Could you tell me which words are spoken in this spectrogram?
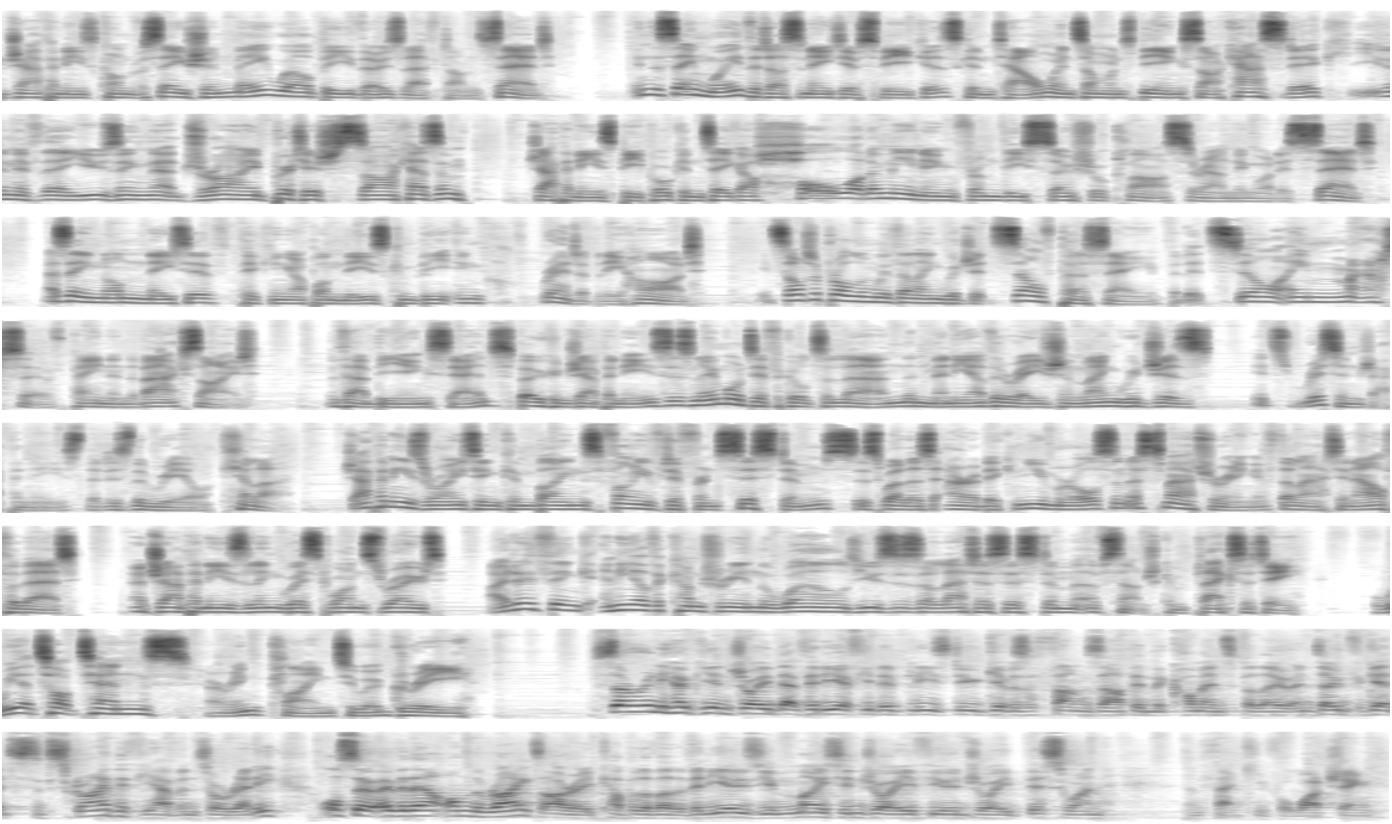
Japanese conversation may well be those left unsaid. In the same way that us native speakers can tell when someone's being sarcastic, even if they're using that dry British sarcasm, Japanese people can take a whole lot of meaning from the social class surrounding what is said. As a non native, picking up on these can be incredibly hard. It's not a problem with the language itself per se, but it's still a massive pain in the backside. That being said, spoken Japanese is no more difficult to learn than many other Asian languages. It's written Japanese that is the real killer. Japanese writing combines five different systems, as well as Arabic numerals and a smattering of the Latin alphabet. A Japanese linguist once wrote, I don't think any other country in the world uses a letter system of such complexity. We at TopTenz are inclined to agree. So I really hope you enjoyed that video. If you did, please do give us a thumbs up in the comments below and don't forget to subscribe if you haven't already. Also over there on the right are a couple of other videos you might enjoy if you enjoyed this one. And thank you for watching.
